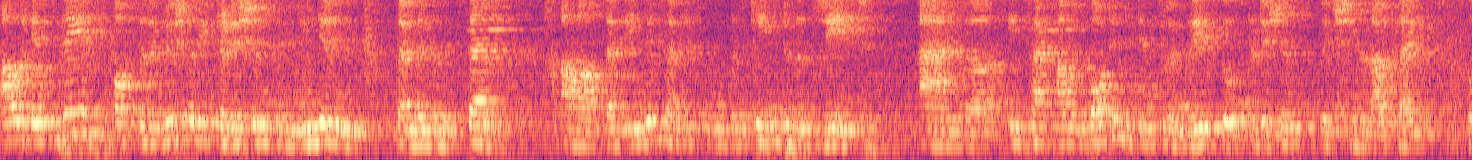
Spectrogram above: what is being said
our embrace of the revolutionary traditions in Indian feminism itself, uh, that the Indian feminist movement came to this late, and uh, in fact how important it is to embrace those traditions, which she has outlined so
